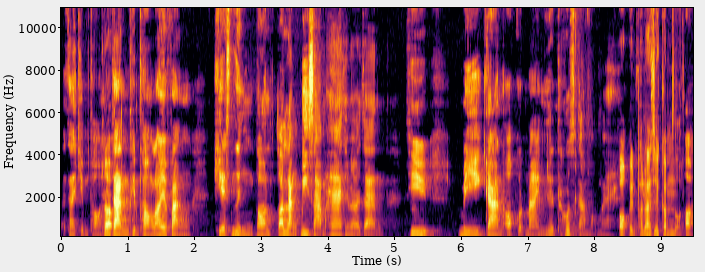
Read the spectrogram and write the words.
อาจารย์เข็มทองครับอาจารย์เข็มทองเล่าให้ฟังเคสหนึ่งตอนตอนหลังปีสามห้าใช่ไหมอาจารย์ที่มีการออกกฎหมายนิรโทษกรรมออกมา ออกเป็นพระราชกำหนดออก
